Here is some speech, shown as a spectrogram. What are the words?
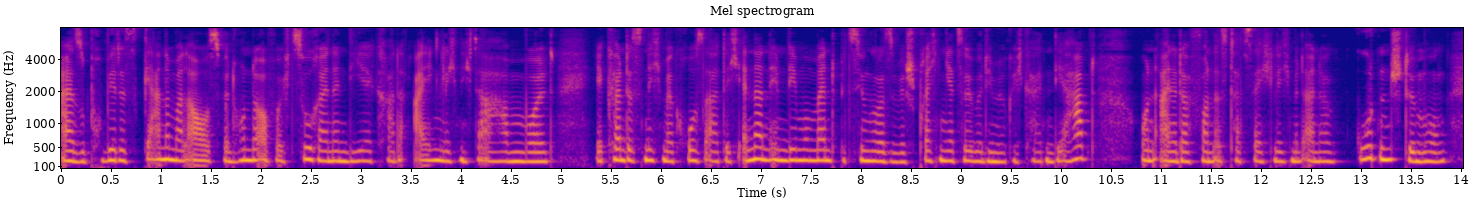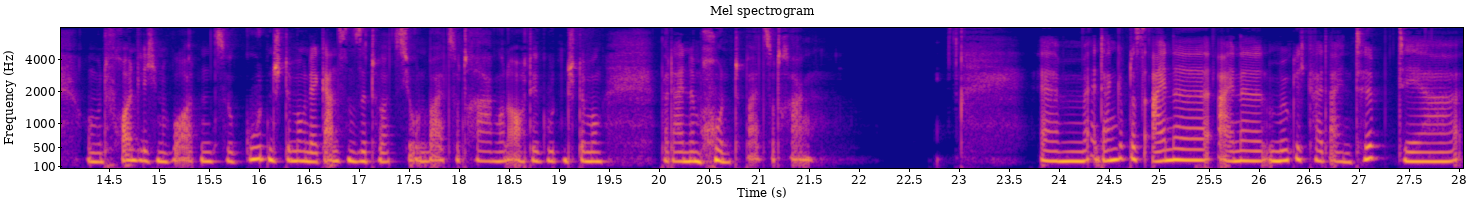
Also probiert es gerne mal aus, wenn Hunde auf euch zurennen, die ihr gerade eigentlich nicht da haben wollt. Ihr könnt es nicht mehr großartig ändern in dem Moment, beziehungsweise wir sprechen jetzt über die Möglichkeiten, die ihr habt. Und eine davon ist tatsächlich mit einer guten Stimmung und mit freundlichen Worten zur guten Stimmung der ganzen Situation beizutragen und auch der guten Stimmung bei deinem Hund beizutragen. Ähm, dann gibt es eine, eine Möglichkeit, einen Tipp, der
